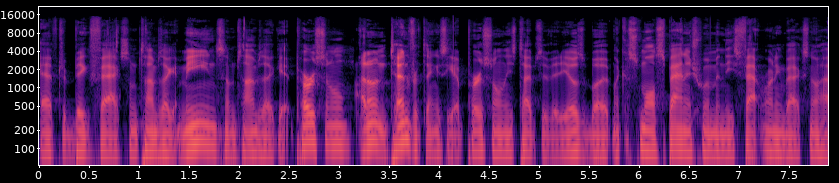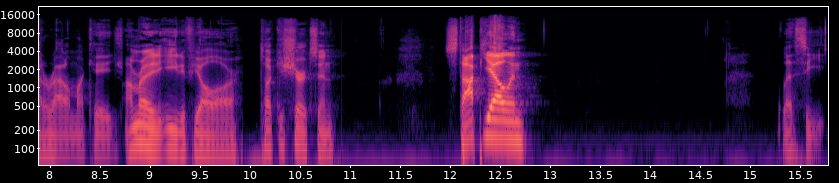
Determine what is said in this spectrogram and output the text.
after big fact. Sometimes I get mean, sometimes I get personal. I don't intend for things to get personal in these types of videos, but like a small Spanish woman, these fat running backs know how to rattle my cage. I'm ready to eat if y'all are. Tuck your shirts in. Stop yelling. Let's eat.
